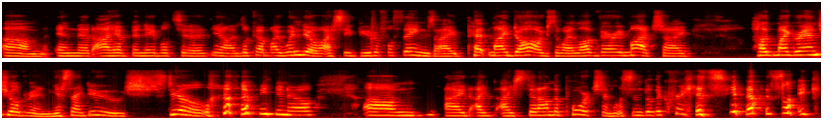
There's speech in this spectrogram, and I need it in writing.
Um, and that I have been able to, you know, I look out my window, I see beautiful things. I pet my dogs, who I love very much. I hug my grandchildren. Yes, I do. Still, you know, um, I, I, I sit on the porch and listen to the crickets. You know, it's like,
